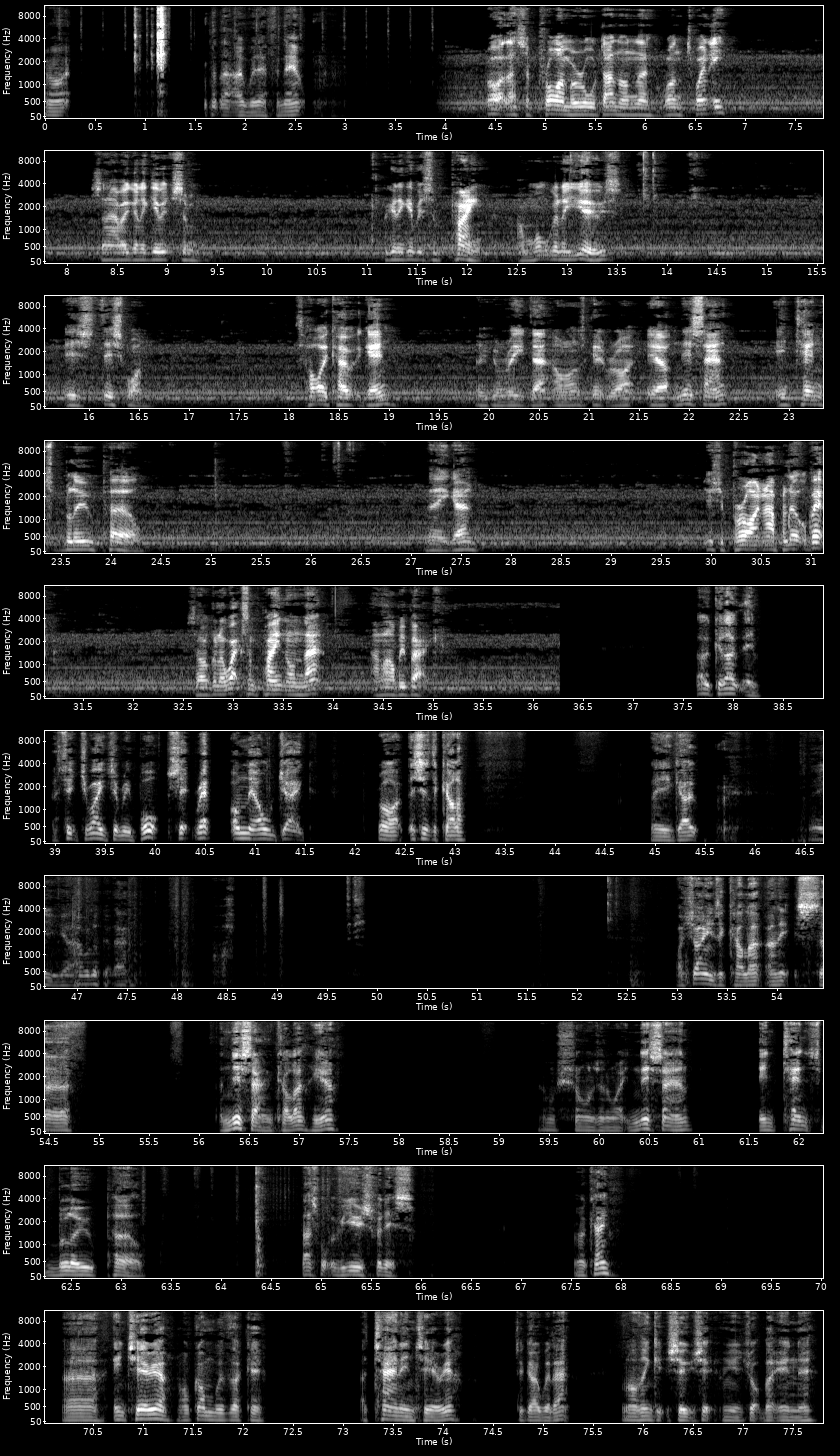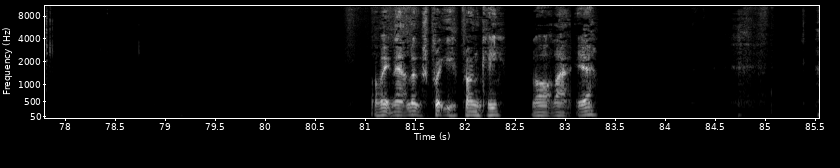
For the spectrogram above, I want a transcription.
Alright. Put that over there for now. Right, that's a primer all done on the 120. So now we're going to give it some we're going to give it some paint and what we're going to use is this one. It's Hycote again. You can read that. Hold let's get it right. Yeah, Nissan Intense Blue Pearl. There you go. Just to brighten up a little bit. So I'm going to whack some paint on that and I'll be back. Okay, then. A situation report, sit rep on the old Jag. Right, this is the colour. There you go. There you go. Have a look at that. I changed the colour and it's uh, a Nissan colour here. How shines away? Nissan Intense Blue Pearl. That's what we've used for this. Okay. Uh, interior, I've gone with like a, a tan interior to go with that. And I think it suits it. And you drop that in there. I think that looks pretty funky, like that, yeah.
